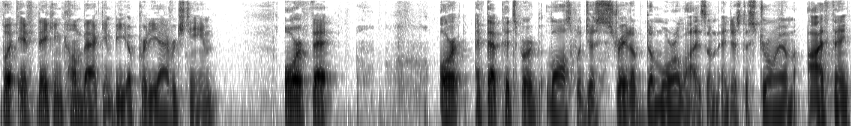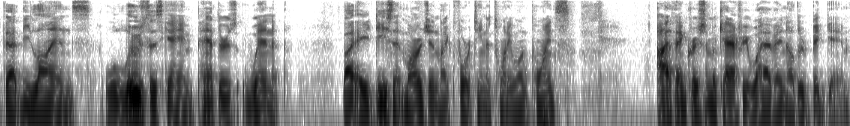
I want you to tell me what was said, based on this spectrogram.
but if they can come back and beat a pretty average team, or if that or if that Pittsburgh loss would just straight up demoralize them and just destroy them, I think that the Lions will lose this game. Panthers win by a decent margin, like 14 to 21 points. I think Christian McCaffrey will have another big game.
